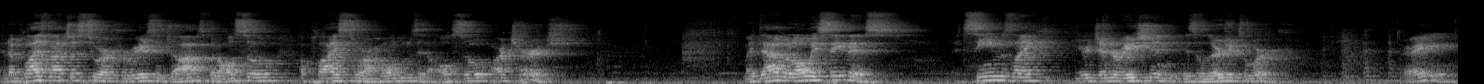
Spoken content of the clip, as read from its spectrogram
and applies not just to our careers and jobs, but also applies to our homes and also our church. My dad would always say this it seems like your generation is allergic to work, right?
